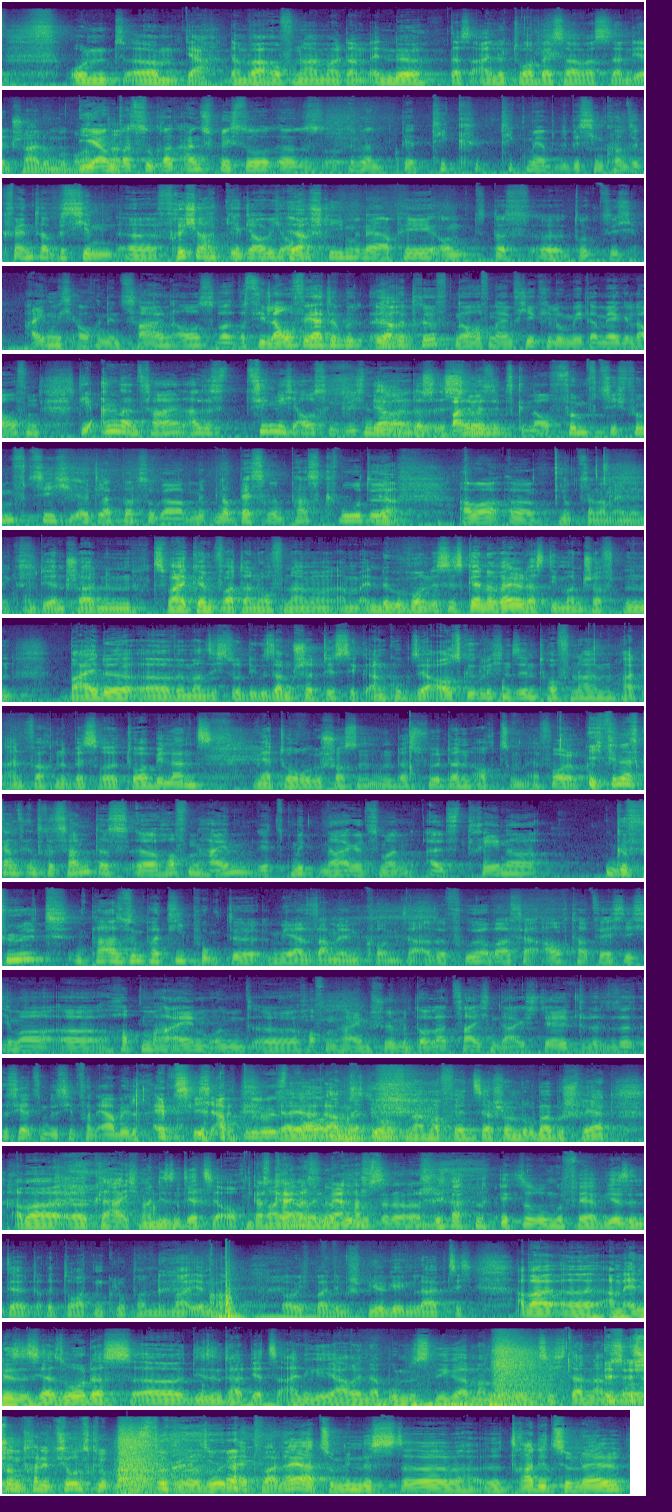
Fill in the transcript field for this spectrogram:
Und ähm, ja, dann war Hoffenheim halt am Ende das eine Tor besser, was dann die Entscheidung gebracht hat. Ja, und hat. was du gerade ansprichst, so, äh, so, immer der Tick, Tick mehr, ein bisschen konsequenter, ein bisschen äh, frischer habt ihr, glaube ich, auch ja. geschrieben in der RP und das äh, drückt sich eigentlich auch in den Zahlen aus, was, was die Laufwerte be äh, ja. betrifft. Ne, Hoffenheim vier Kilometer mehr gelaufen. Die anderen Zahlen alles ziemlich ausgeglichen. Ja, das ist Ballbesitz genau 50-50, äh, Gladbach sogar mit einer besseren Passquote, ja. aber äh, nutzt dann am Ende nichts. Und die entscheidenden Zweikämpfe hat dann Hoffenheim am Ende gewonnen. Es ist generell, dass die Mannschaften beide, äh, wenn man sich so die Gesamtstatistik anguckt, sehr ausgeglichen sind. Hoffenheim hat einfach eine bessere Torbilanz, mehr Tore geschossen und das führt dann auch zum Erfolg. Ich finde das ganz interessant, dass äh, Hoffenheim jetzt mit Nagelsmann als Trainer gefühlt ein paar Sympathiepunkte mehr sammeln konnte. Also früher war es ja auch tatsächlich immer äh, Hoppenheim und äh, Hoffenheim schön mit Dollarzeichen dargestellt. Das ist jetzt ein bisschen von RB Leipzig ja, abgelöst ja, ja, worden. Ja, da haben sich die Hoffenheimer Fans ja schon drüber beschwert. Aber äh, klar, ich meine, die sind jetzt ja auch ein Dass paar Jahre in der Bundes... oder was? Ja, nee, so ungefähr. Wir sind der Retortenclub, haben die mal irgendwann, glaube ich, bei dem Spiel gegen Leipzig. Aber äh, am Ende ist es ja so, dass äh, die sind halt jetzt einige Jahre in der Bundesliga. Man gewöhnt sich dann an Es so ist schon ein Traditionsclub Club meinst du? So, so in etwa. Naja, zumindest äh, traditionell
